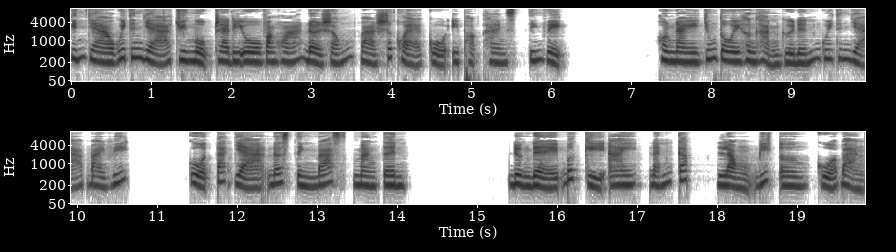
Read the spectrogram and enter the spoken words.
Kính chào quý thính giả chuyên mục Radio Văn hóa Đời sống và Sức khỏe của Epoch Times tiếng Việt. Hôm nay chúng tôi hân hạnh gửi đến quý thính giả bài viết của tác giả Dustin Bass mang tên Đừng để bất kỳ ai đánh cắp lòng biết ơn của bạn.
